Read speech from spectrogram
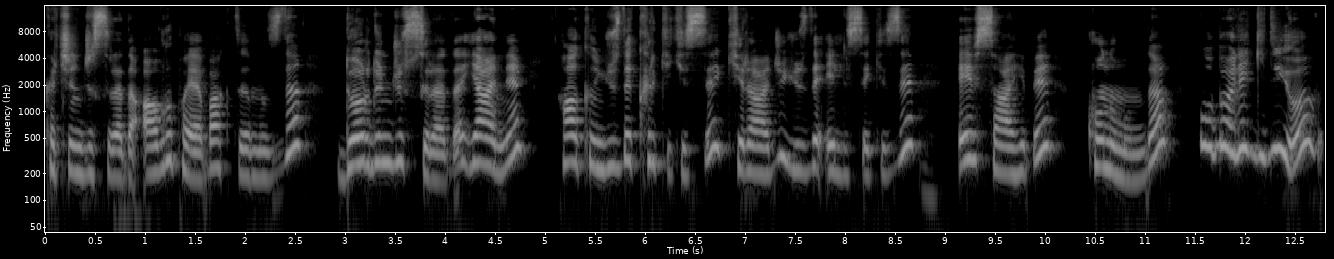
kaçıncı sırada? Avrupa'ya baktığımızda dördüncü sırada yani halkın %42'si kiracı, %58'i ev sahibi konumunda. Bu böyle gidiyor.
